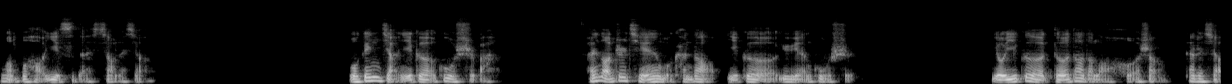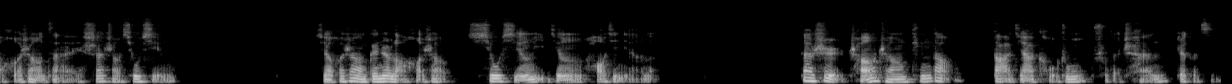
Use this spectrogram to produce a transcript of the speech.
我不好意思的笑了笑。我跟你讲一个故事吧。很早之前，我看到一个寓言故事，有一个得道的老和尚带着小和尚在山上修行。小和尚跟着老和尚修行已经好几年了，但是常常听到大家口中说的“禅”这个字，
